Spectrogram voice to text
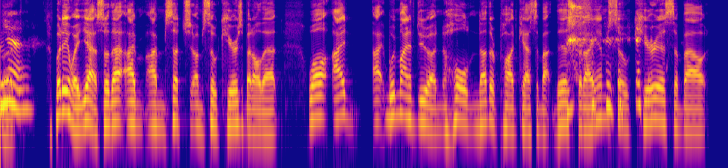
But Yeah. but anyway, yeah. So that I'm I'm such I'm so curious about all that. Well, I I we might have to do a whole another podcast about this, but I am so curious about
